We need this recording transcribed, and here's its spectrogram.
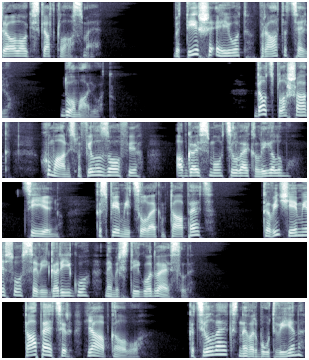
teoloģiski atklāsmē, bet tieši ejot prāta ceļu, domājot. Daudz plašāk humānisma filozofija apgaismo cilvēka lielumu, cieņu, kas piemīt cilvēkam tāpēc, ka viņš iemieso sevī garīgo, nemirstīgo dvēseli. Tāpēc ir jāapgalvo, ka cilvēks nevar būt viena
